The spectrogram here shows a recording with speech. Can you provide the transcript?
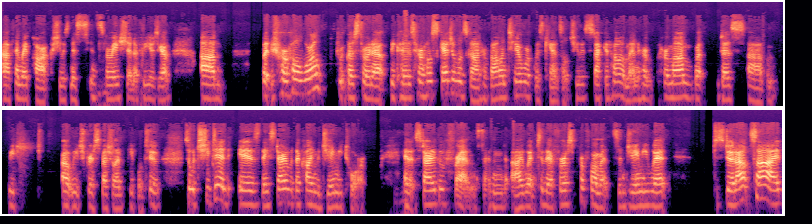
uh, Fenway Park. She was Miss mm-hmm. Inspiration a few years ago. Um, but her whole world goes thrown out because her whole schedule was gone. Her volunteer work was canceled. She was stuck at home, and her her mom does um, reach outreach for special ed people too. So what she did is they started what they're calling the Jamie Tour, mm-hmm. and it started with friends. And I went to their first performance, and Jamie went, stood outside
